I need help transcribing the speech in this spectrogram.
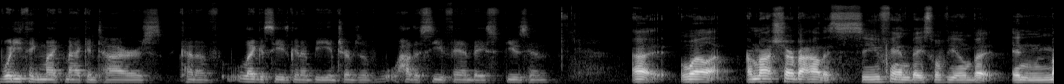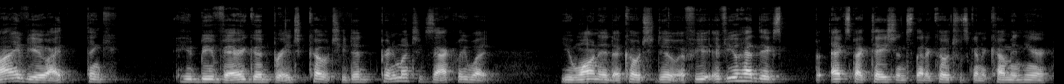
what do you think Mike MacIntyre's kind of legacy is going to be in terms of how the CU fan base views him? Uh, well, I'm not sure about how the CU fan base will view him, but in my view, I think he'd be a very good bridge coach. He did pretty much exactly what you wanted a coach to do. If you if you had the ex- expectations that a coach was going to come in here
